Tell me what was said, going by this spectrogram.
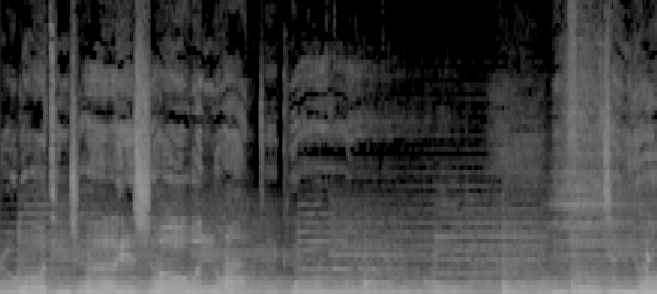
如果听着一首温暖的歌，音符间有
